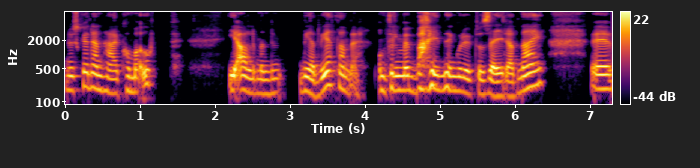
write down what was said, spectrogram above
nu ska den här komma upp i allmän medvetande. Om till och med Biden går ut och säger att nej, eh,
